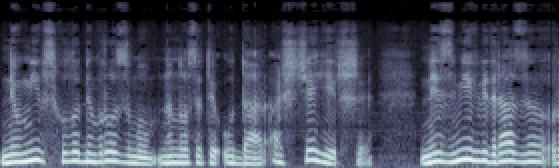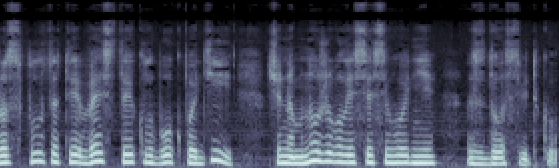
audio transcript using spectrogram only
не вмів з холодним розумом наносити удар, а ще гірше, не зміг відразу розплутати весь той клубок подій, що намножувалися сьогодні з досвідку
